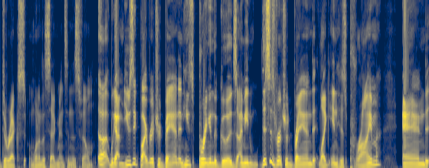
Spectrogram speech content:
directs one of the segments in this film. Uh, we got music by Richard Band, and he's bringing the goods. I mean, this is Richard Band like in his prime, and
